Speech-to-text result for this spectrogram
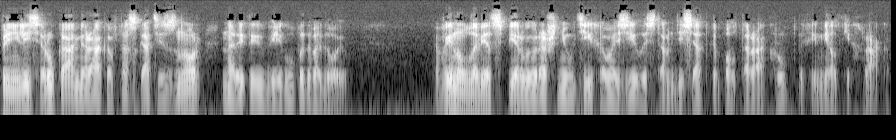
принялись руками раков таскать из нор, нарытых в берегу под водою. Вынул ловец первую рошню, тихо возилась там десятка-полтора крупных и мелких раков.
